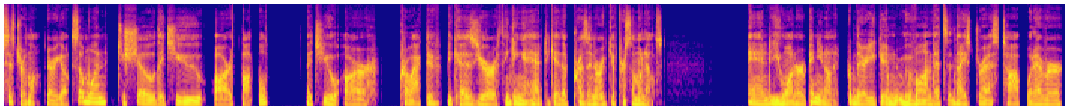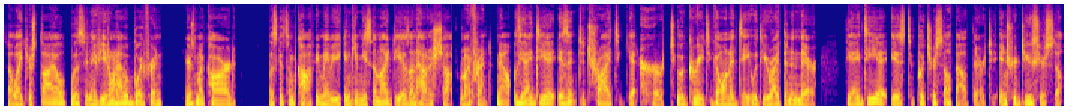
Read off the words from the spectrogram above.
sister in law. There you go. Someone to show that you are thoughtful, that you are proactive because you're thinking ahead to get a present or a gift for someone else. And you want her opinion on it. From there, you can move on. That's a nice dress, top, whatever. I like your style. Listen, if you don't have a boyfriend, here's my card. Let's get some coffee. Maybe you can give me some ideas on how to shop for my friend. Now, the idea isn't to try to get her to agree to go on a date with you right then and there. The idea is to put yourself out there, to introduce yourself,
